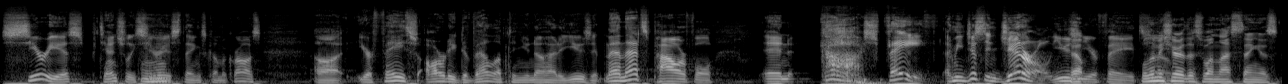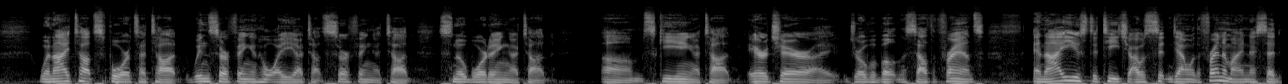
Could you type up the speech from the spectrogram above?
serious potentially mm-hmm. serious things come across uh, your faith's already developed and you know how to use it. Man that's powerful. And gosh faith. I mean just in general using Yep. your faith Well, let me share this one last thing is when I taught sports, I taught windsurfing in Hawaii, I taught surfing, I taught snowboarding, I taught um, skiing, I taught air chair, I drove a boat in the south of France. And I used to teach, I was sitting down with a friend of mine, and I said,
